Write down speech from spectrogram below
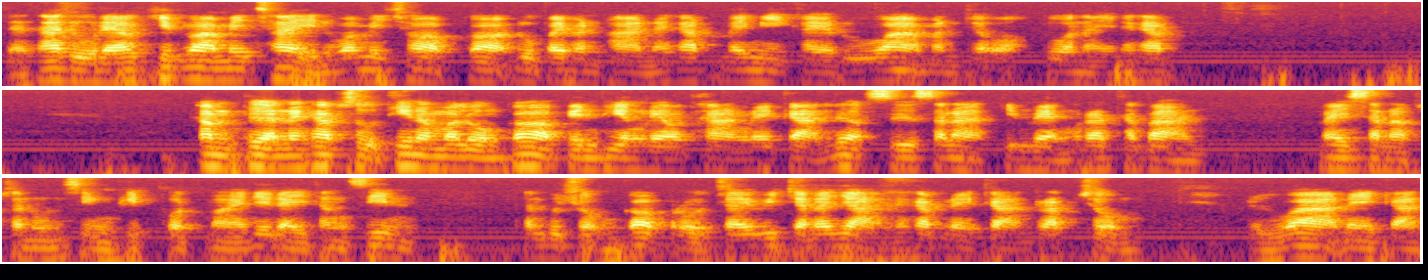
แต่ถ้าดูแล้วคิดว่าไม่ใช่หรือว่าไม่ชอบก็ดูไปผ่านๆนะครับ ไม่มีใครรู้ว่ามันจะออกตัวไหนนะครับคำเตือนนะครับ สูตรที่นำมาลงก็เป็นเพียงแนวทางในการเลือกซื้อสลากกินแบ่งรัฐบาล ไม่สนับสนุนสิ่งผิดกฎหมายใดๆทั้งสิ้น ท่านผู้ชมก็โปรดใช้วิจารณญาณนะครับในการรับชม หรือว่าในการ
